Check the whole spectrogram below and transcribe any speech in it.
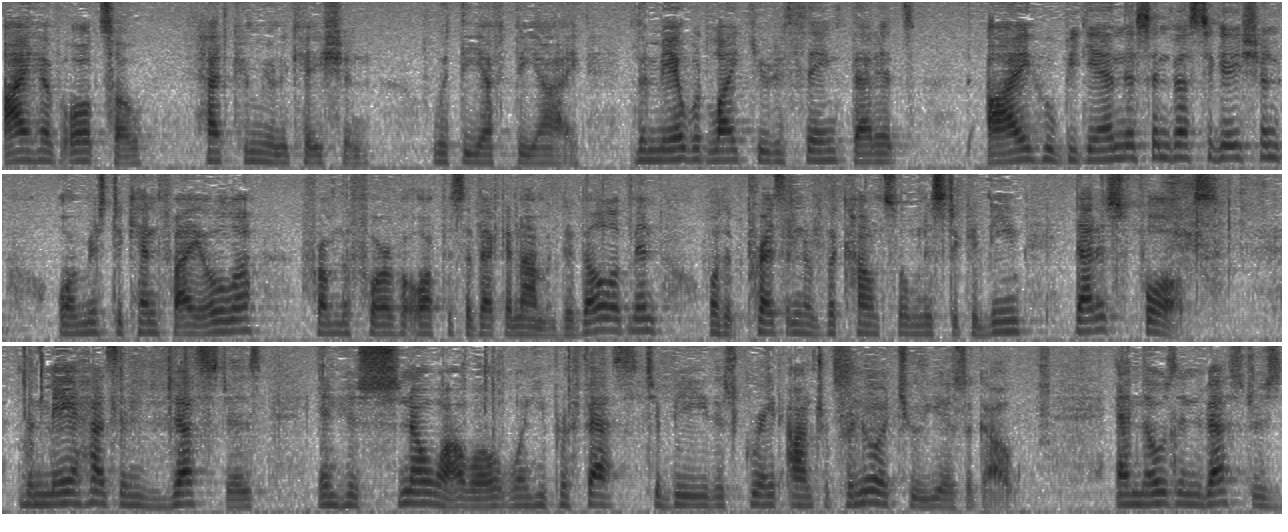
I have also had communication with the FBI. The mayor would like you to think that it's I who began this investigation or Mr. Ken Fiola from the River Office of Economic Development or the president of the council, Mr. Cadime. That is false. The mayor has investors in his SnoOwl when he professed to be this great entrepreneur two years ago. And those investors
